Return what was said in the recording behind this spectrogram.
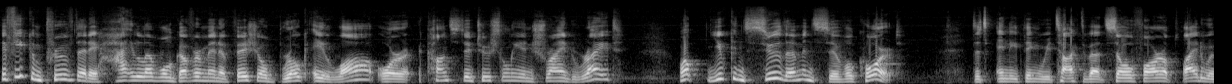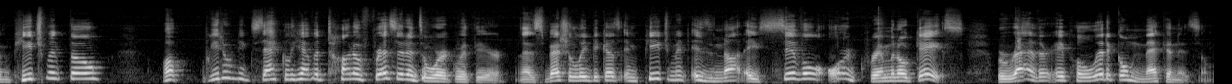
if you can prove that a high level government official broke a law or a constitutionally enshrined right, well, you can sue them in civil court. Does anything we talked about so far apply to impeachment though? Well, we don't exactly have a ton of precedent to work with here, especially because impeachment is not a civil or criminal case, but rather a political mechanism.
